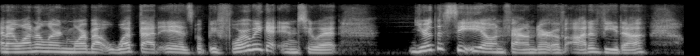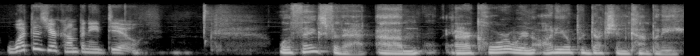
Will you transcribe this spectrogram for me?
And I want to learn more about what that is. But before we get into it, you're the CEO and founder of Audivita. What does your company do? Well, thanks for that. Um, at our core, we're an audio production company.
